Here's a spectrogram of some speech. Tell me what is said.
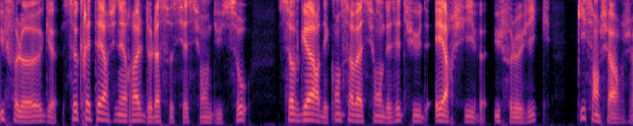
ufologue, secrétaire général de l'association du Sceau, sauvegarde et conservation des études et archives ufologiques, qui s'en charge.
